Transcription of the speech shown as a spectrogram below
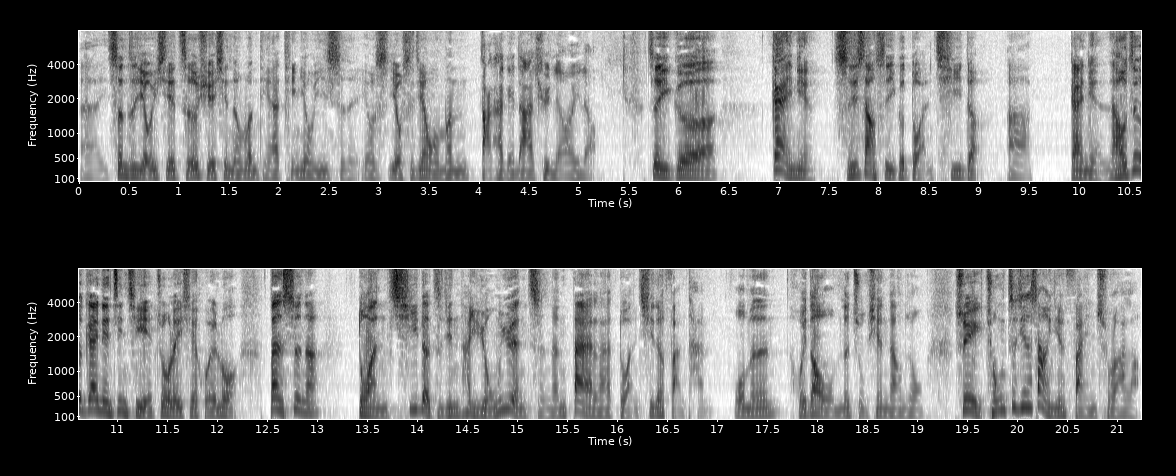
呃，甚至有一些哲学性的问题，还挺有意思的。有有时间我们打开给大家去聊一聊。这一个概念实际上是一个短期的啊概念，然后这个概念近期也做了一些回落，但是呢，短期的资金它永远只能带来短期的反弹。我们回到我们的主线当中，所以从资金上已经反映出来了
